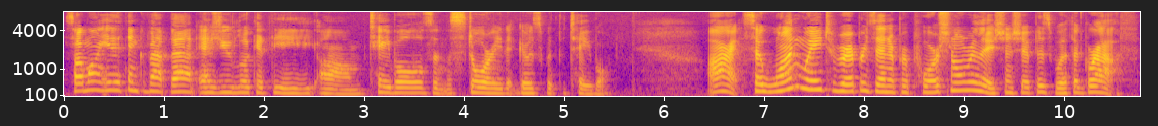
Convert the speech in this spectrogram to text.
So I want you to think about that as you look at the um, tables and the story that goes with the table. All right, so one way to represent a proportional relationship is with a graph.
